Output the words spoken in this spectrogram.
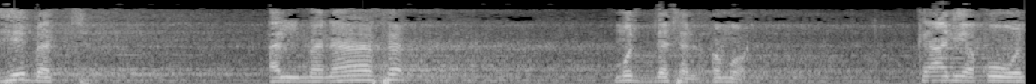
هبة المنافع مدة العمر. كأن يقول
